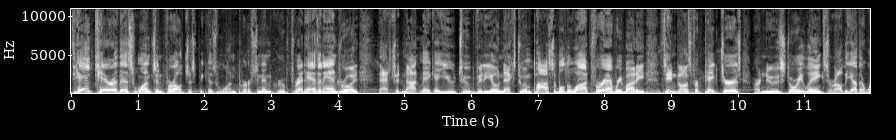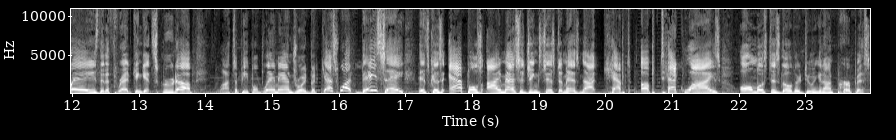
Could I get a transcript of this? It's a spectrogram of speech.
Take care of this once and for all. Just because one person in a group thread has an Android, that should not make a YouTube video next to impossible to watch for everybody. Same goes for pictures or news story links or all the other ways that a thread can get screwed up. Lots of people blame Android, but guess what? They say it's because Apple's iMessaging system has not kept up tech wise, almost as though they're doing it on purpose,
